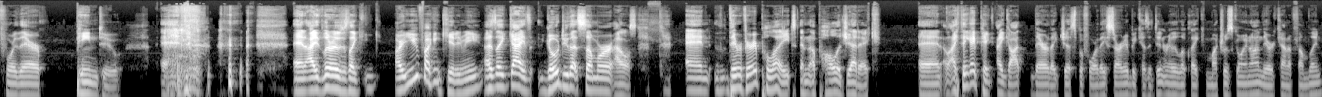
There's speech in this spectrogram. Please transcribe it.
for their bean-to, and and I literally was just like, "Are you fucking kidding me?" I was like, "Guys, go do that somewhere else." And they were very polite and apologetic. And I think I picked, I got there like just before they started because it didn't really look like much was going on. They were kind of fumbling.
